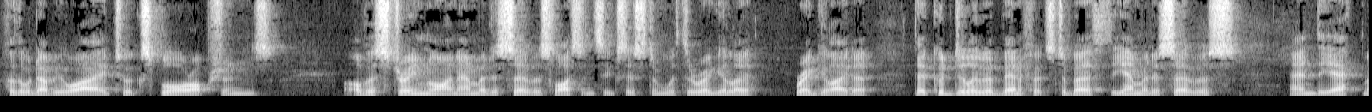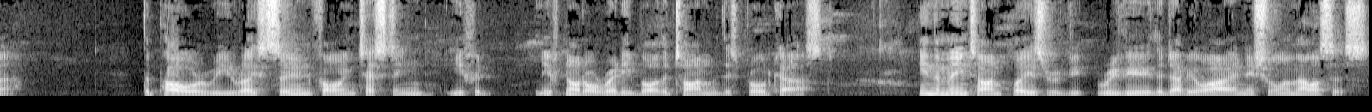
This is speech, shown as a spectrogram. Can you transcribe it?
for the WIA to explore options of a streamlined amateur service licensing system with the regular regulator that could deliver benefits to both the amateur service and the ACMA. The poll will be released soon following testing, if, it, if not already by the time of this broadcast. In the meantime, please re- review the WIA initial analysis.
